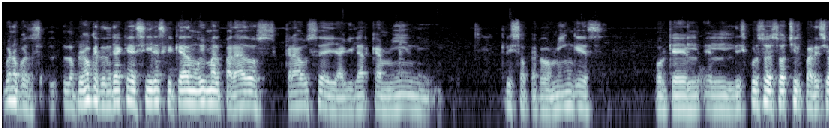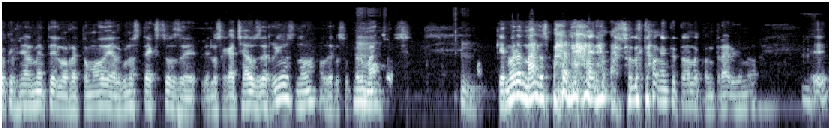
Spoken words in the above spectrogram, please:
Bueno, pues lo primero que tendría que decir es que quedan muy mal parados Krause y Aguilar Camín y Christopher Domínguez porque el, el, discurso de Xochitl pareció que finalmente lo retomó de algunos textos de, de los agachados de Ríos, ¿no? O de los mm. que no eran malos para nada, eran absolutamente todo lo contrario, ¿no? Eh,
